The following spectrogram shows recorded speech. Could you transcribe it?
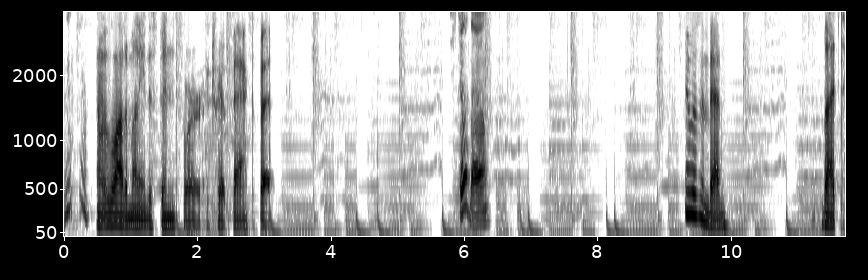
Mm, And it was a lot of money to spend for a trip back, but Still though. It wasn't bad. But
